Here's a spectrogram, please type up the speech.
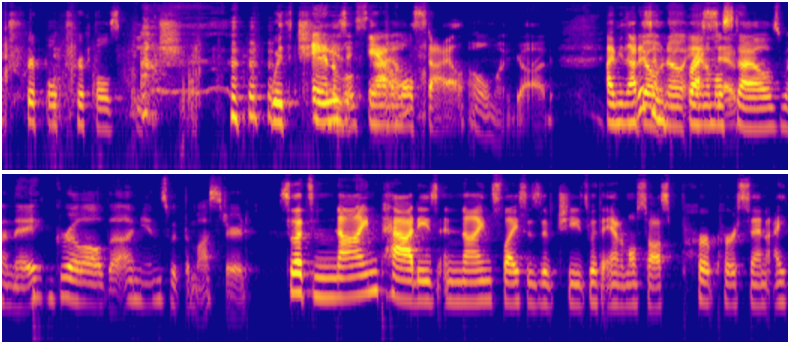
triple triples each with cheese Animal animal style? style. Oh my god! I mean, that you is don't know animal styles when they grill all the onions with the mustard. So that's nine patties and nine slices of cheese with animal sauce per person. I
